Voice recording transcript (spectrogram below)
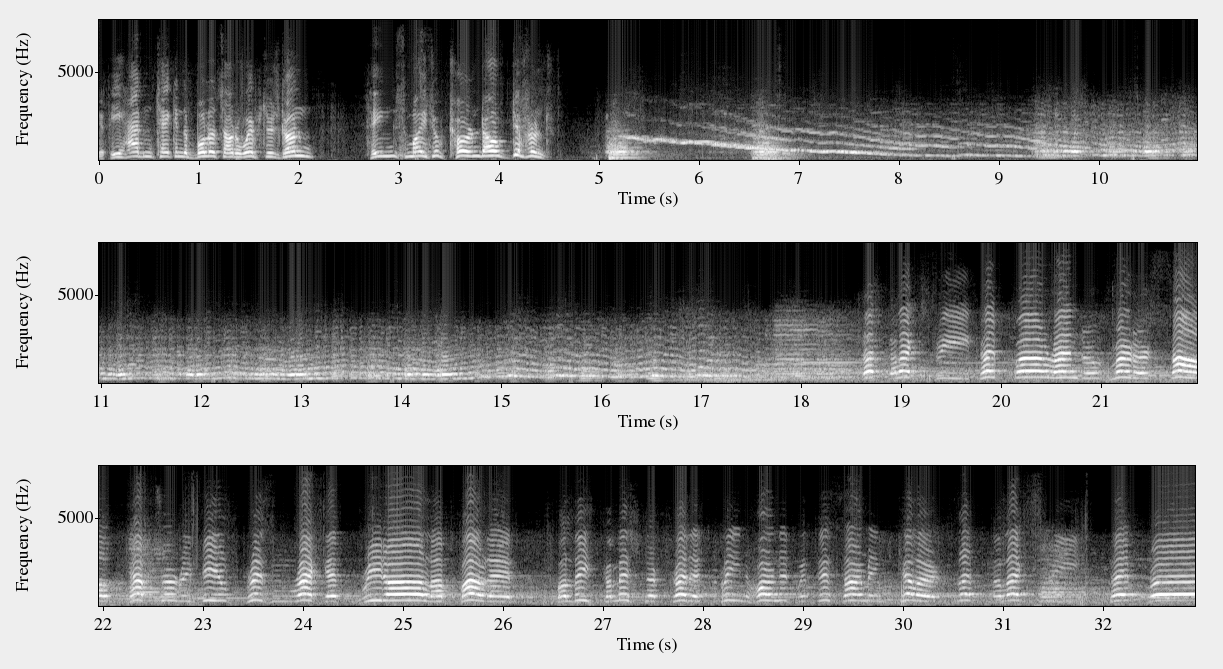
If he hadn't taken the bullets out of Webster's gun, things might have turned out different. The Street, Pepper Andrews murder solved, capture revealed, prison racket, read all about it. Police Commissioner credits Green Hornet with disarming killer, the Street, Pepper.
